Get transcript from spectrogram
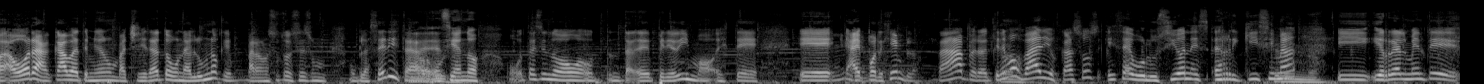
ahora acaba de terminar un bachillerato un alumno que para nosotros es un, un placer y está haciendo está haciendo eh, periodismo, este eh, hay, por ejemplo, ¿tá? pero tenemos varios casos, esa evolución es, es riquísima y, y realmente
